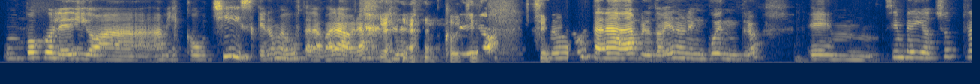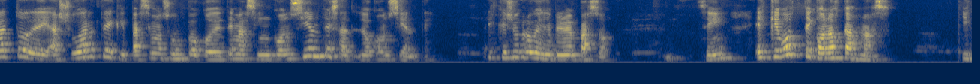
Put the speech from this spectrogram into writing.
un poco le digo a, mis coaches, que no me gusta la palabra, no me gusta nada, pero todavía no lo encuentro, em, siempre digo, yo trato de ayudarte a que pasemos un poco de temas inconscientes a lo consciente. Es que yo creo que es el primer paso. ¿sí? Es que vos te conozcas más. ¿Y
